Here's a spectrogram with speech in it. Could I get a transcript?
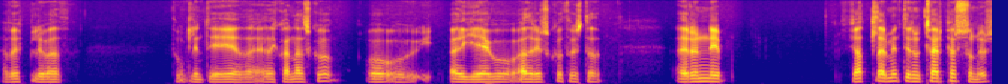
hafa upplifað þunglindi eða, eða eitthvað annað sko og, bæði ég og aðrir sko þú veist að að í rauninni fjallar myndin um tvær personur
